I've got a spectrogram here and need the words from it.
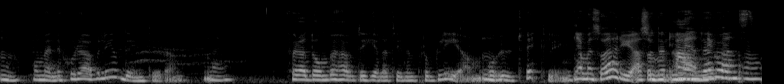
Mm. Och människor överlevde inte i den. Nej. För att de behövde hela tiden problem och utveckling. Ja men så är det ju. Alltså, Så den människans... var- ja.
